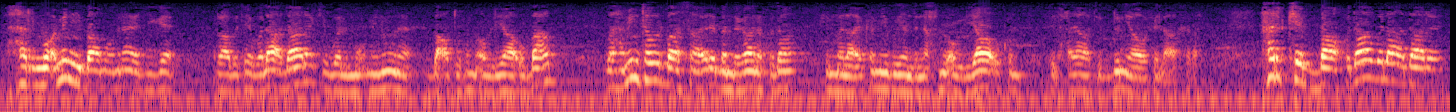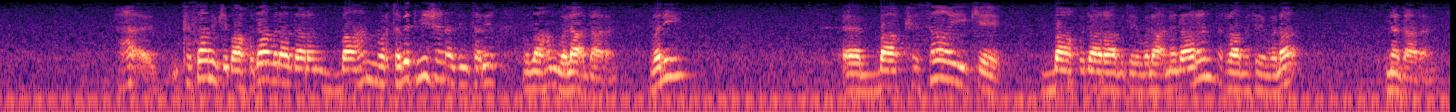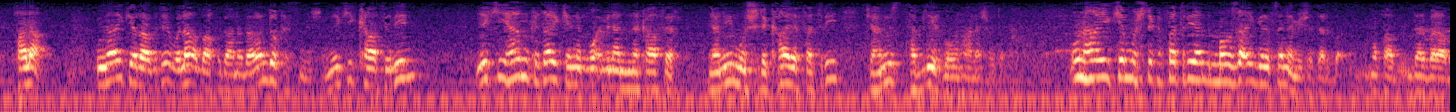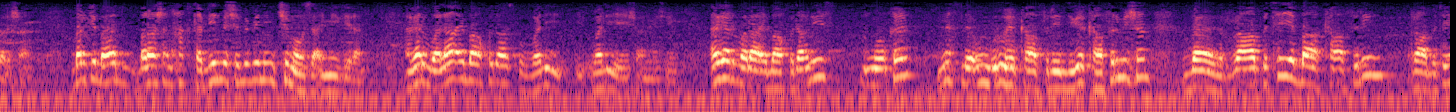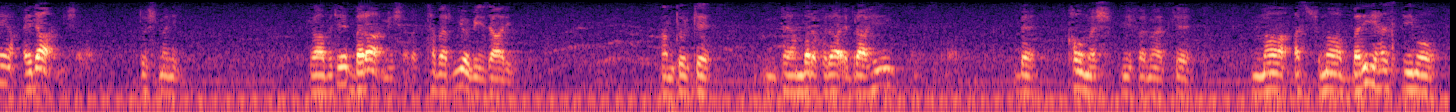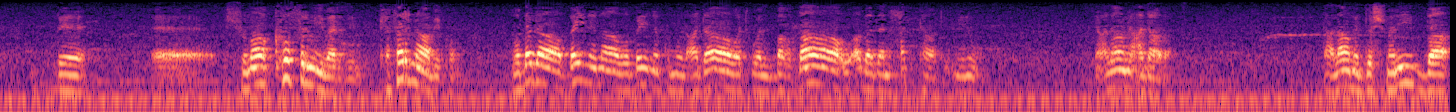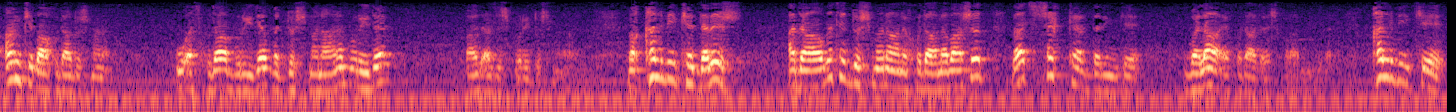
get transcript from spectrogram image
هر مؤمنی با مؤمنای دیگه رابطه ولا داره که والمؤمنون بعضهم اولیاء بعض. و همین طور با سایر بندگان خدا که ملائکه میگویند نحن اولیاؤکم فی الحیات الدنیا و فی الاخره. هر که با خدا ولا داره کسانی که با خدا ولا دارن با هم مرتبط میشن از این طریق و با هم ولا دارن. ولی با کسایی که با خدا رابطه ولا ندارند رابطه ولا ندارند حالا اونایی که رابطه ولا با خدا ندارند دو قسم میشن. یکی کافرین یکی هم کسایی که مؤمنان نکافر یعنی مشرک های فطری که هنوز تبلیغ به اونها نشده. اونهایی که مشرک فطری موضعی گرفته نمیشه در مقابل در برابرشان. بلکه باید براشان حق تبیین بشه ببینیم چه موضعی می‌گیرن. اگر ولا با خداست ولی ولی ایشان میشیم. اگر ولا با خدا نیست اون موقع مثل اون گروه کافرین دیگه کافر میشن و رابطه با کافرین رابطه عدا می‌شود. دشمنی. رابطه برا میشود تبری و بیزاری. همطور که پیامبر خدا ابراهیم به قومش میفرماد که ما از شما بری هستیم و به شما کفر میورزیم. کفرنا بکن. وبدا بيننا وبينكم العداوة والبغضاء أبدا حتى تؤمنوا اعلام عداوت. اعلام دشمنی با آنکه با خدا دشمن است. او از خدا بریده و دشمنانه بریده بعد ازش برید دشمنانه. و قلبی که درش عداوت دشمنان خدا نباشد بعد شک کرد در اینکه ولاء خدا درش قرار می‌گیرد. قلبی که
